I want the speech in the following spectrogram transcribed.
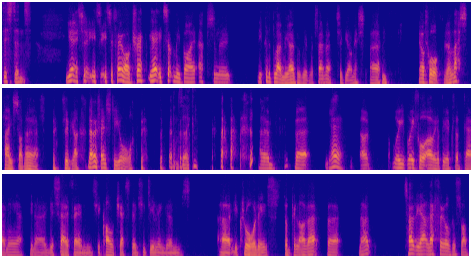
distance. Yeah, it's a it's it's a fair old trek. Yeah, it took me by absolute. You could have blown me over with a feather, to be honest. Um, I thought the last place on earth. To be honest, no offense to York. One second. um, but yeah, uh, we we thought, oh, it'll be a club down here. You know, your Southend's, your Colchesters, your Gillinghams, uh, your Crawleys, something like that. But no, totally out of left field this one.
